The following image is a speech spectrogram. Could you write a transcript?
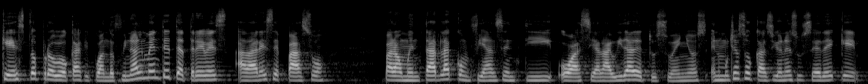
que esto provoca que cuando finalmente te atreves a dar ese paso para aumentar la confianza en ti o hacia la vida de tus sueños, en muchas ocasiones sucede que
